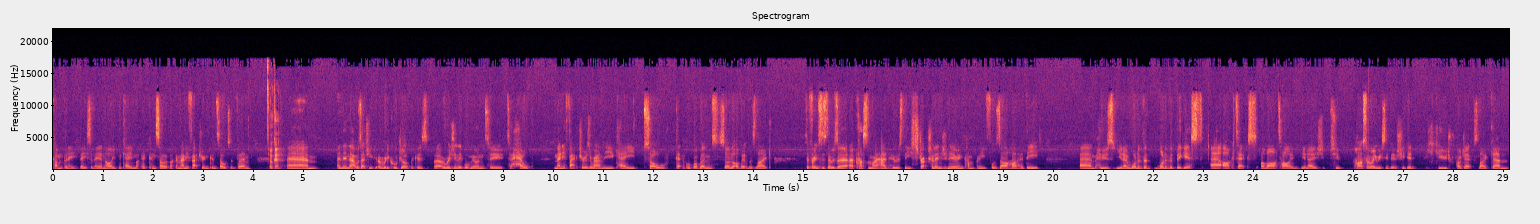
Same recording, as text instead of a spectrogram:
company, basically, and I became like a consult, like a manufacturing consultant for them. okay. Um, and then that was actually a really cool job because uh, originally they brought me on to to help manufacturers around the UK solve technical problems. So a lot of it was like, so for instance, there was a, a customer I had who was the structural engineering company for Zaha Hadid, um, who's you know one of the one of the biggest uh, architects of our time. You know, she she passed away recently, but she did huge projects like um,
